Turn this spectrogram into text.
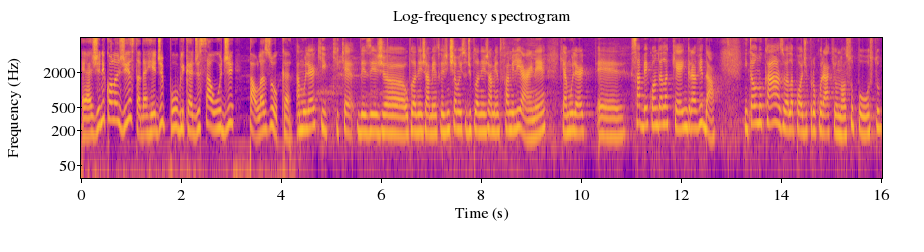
é a ginecologista da rede pública de saúde, Paula Zuca. A mulher que, que quer, deseja o planejamento, que a gente chama isso de planejamento familiar, né? Que é a mulher é, saber quando ela quer engravidar. Então, no caso, ela pode procurar aqui o nosso posto.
